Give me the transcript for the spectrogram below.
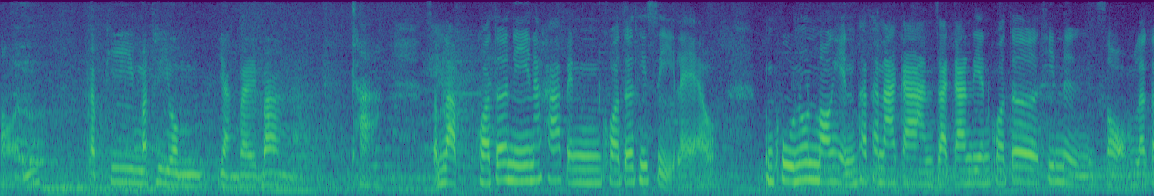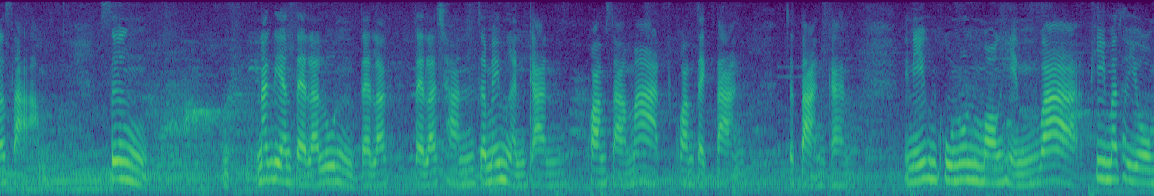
สอนกับพี่มัธยมอย่างไรบ้าง ค่ะสำหรับควอเตอร์นี้นะคะเป็นควอเตอร์ที่ 4 แล้ว คุณครูนุ่นมองเห็นพัฒนาการจากการเรียนควอเตอร์ที่ 1 2 แล้วก็ 3 ซึ่งนักเรียนแต่ละรุ่นแต่ละแต่ละชั้นจะไม่เหมือนกันความสามารถความแตกต่างจะต่างกันทีนี้คุณครูนุ่นมองเห็นว่าพี่มัธยม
